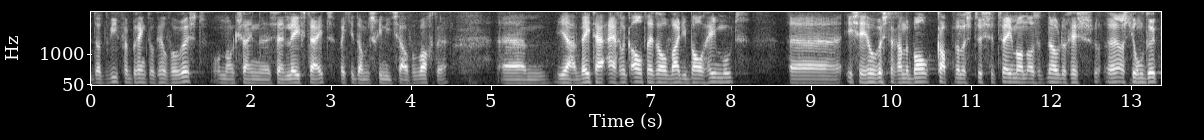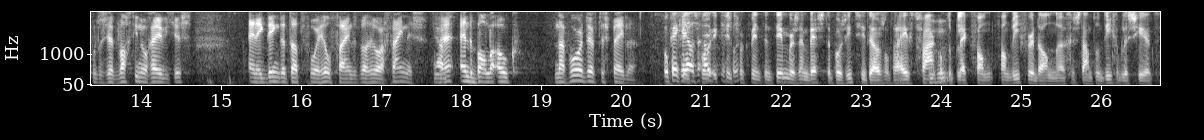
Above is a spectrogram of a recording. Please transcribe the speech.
dat Wiever brengt ook heel veel rust. Ondanks zijn, eh, zijn leeftijd. Wat je dan misschien niet zou verwachten. Ehm, ja, weet hij eigenlijk altijd al waar die bal heen moet. Eh, is hij heel rustig aan de bal. Kapt wel eens tussen twee man als het nodig is. Als hij onder druk wordt gezet, wacht hij nog eventjes. En ik denk dat dat voor heel fijn, dat wel heel erg fijn is. Ja. Hè? En de ballen ook naar voren durft te spelen. Hoe kijk jij als voor, ik vind voor Quinten Timber zijn beste positie trouwens. Want hij heeft vaak Mhm. op de plek van, van Wiever dan eh, gestaan toen die geblesseerd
